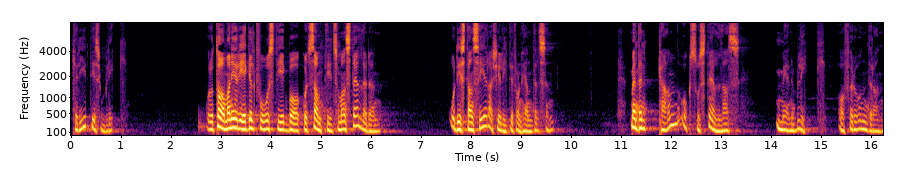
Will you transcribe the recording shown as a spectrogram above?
kritisk blick. Och då tar man i regel två steg bakåt samtidigt som man ställer den och distanserar sig lite från händelsen. Men den kan också ställas med en blick av förundran.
